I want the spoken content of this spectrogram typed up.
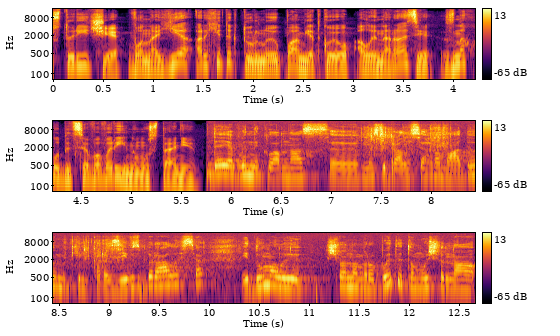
сторіччі. Вона є архітектурною пам'яткою, але наразі знаходиться в аварійному стані. Ідея виникла в нас. е, Ми зібралися громадою. Ми кілька разів збиралися і думали, що нам робити, тому що на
